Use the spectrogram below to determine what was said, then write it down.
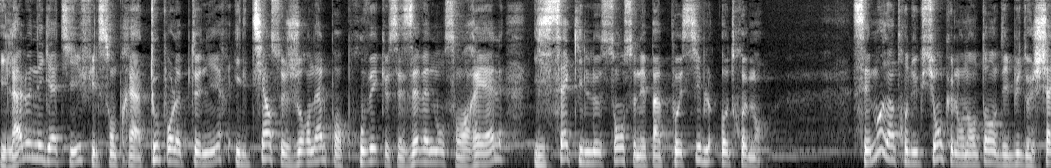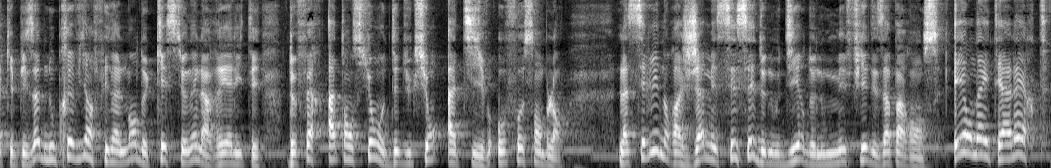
Il a le négatif, ils sont prêts à tout pour l'obtenir, il tient ce journal pour prouver que ces événements sont réels, il sait qu'ils le sont, ce n'est pas possible autrement. Ces mots d'introduction que l'on entend au début de chaque épisode nous prévient finalement de questionner la réalité, de faire attention aux déductions hâtives, aux faux semblants. La série n'aura jamais cessé de nous dire de nous méfier des apparences, et on a été alerte,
